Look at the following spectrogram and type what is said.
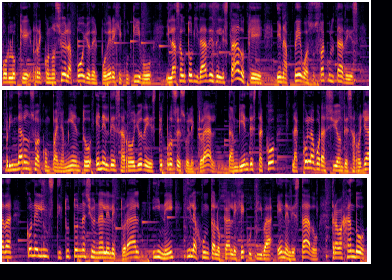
por lo que reconoció el apoyo del Poder Ejecutivo y las autoridades del Estado que, en apego a sus facultades, brindaron su acompañamiento en el desarrollo de este proceso electoral. También destacó la colaboración desarrollada con el Instituto Nacional Electoral, INE y la Junta Local Ejecutiva en el Estado, trabajando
